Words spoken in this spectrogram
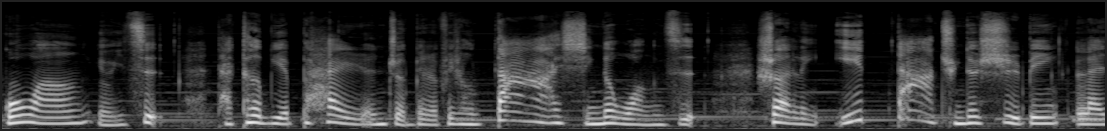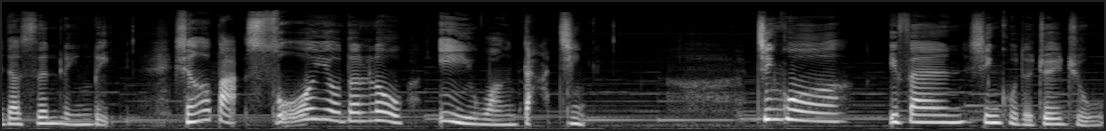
国王有一次，他特别派人准备了非常大型的网子，率领一大群的士兵来到森林里，想要把所有的鹿一网打尽。经过一番辛苦的追逐，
